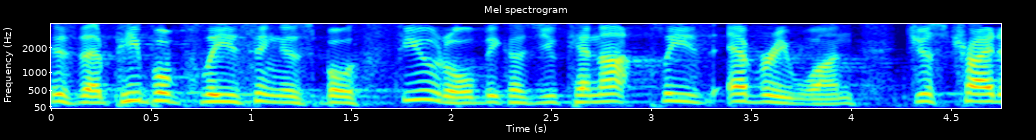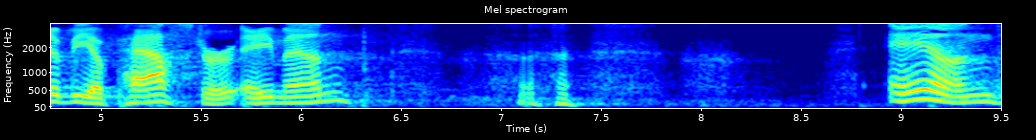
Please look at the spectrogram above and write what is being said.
is that people pleasing is both futile because you cannot please everyone. Just try to be a pastor. Amen? and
